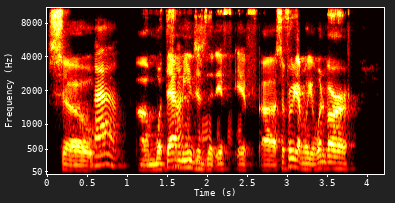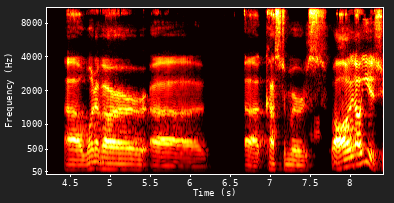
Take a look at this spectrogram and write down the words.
So wow. um, what that wow. means is that if if uh, so, for example, one of our uh, one of our uh, uh, customers, well, I'll, I'll, use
